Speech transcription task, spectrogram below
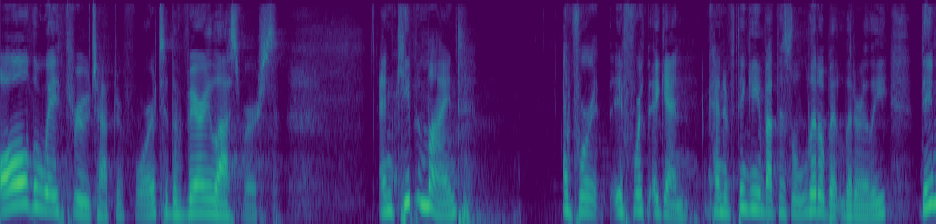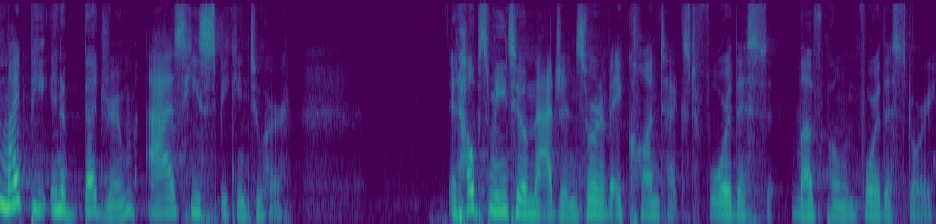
all the way through chapter four to the very last verse. And keep in mind, if we're, if we're, again, kind of thinking about this a little bit literally, they might be in a bedroom as he's speaking to her. It helps me to imagine sort of a context for this love poem, for this story.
